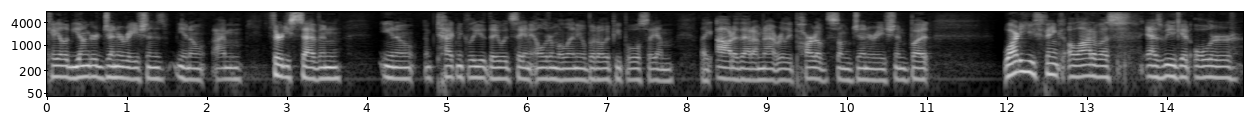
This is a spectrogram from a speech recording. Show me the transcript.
Caleb, younger generations, you know, I'm 37, you know, I'm technically they would say an elder millennial, but other people will say I'm like out of that. I'm not really part of some generation. But why do you think a lot of us, as we get older,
